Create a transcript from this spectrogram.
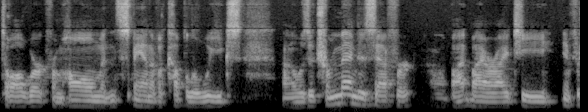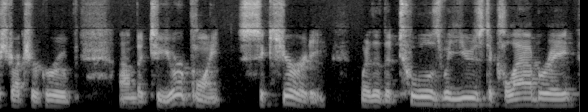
to all work from home in the span of a couple of weeks uh, was a tremendous effort uh, by, by our IT infrastructure group. Um, but to your point, security, whether the tools we use to collaborate,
